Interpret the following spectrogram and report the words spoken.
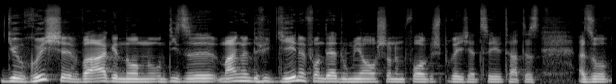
Gerüche wahrgenommen und diese mangelnde Hygiene, von der du mir auch schon im Vorgespräch erzählt hattest? Also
